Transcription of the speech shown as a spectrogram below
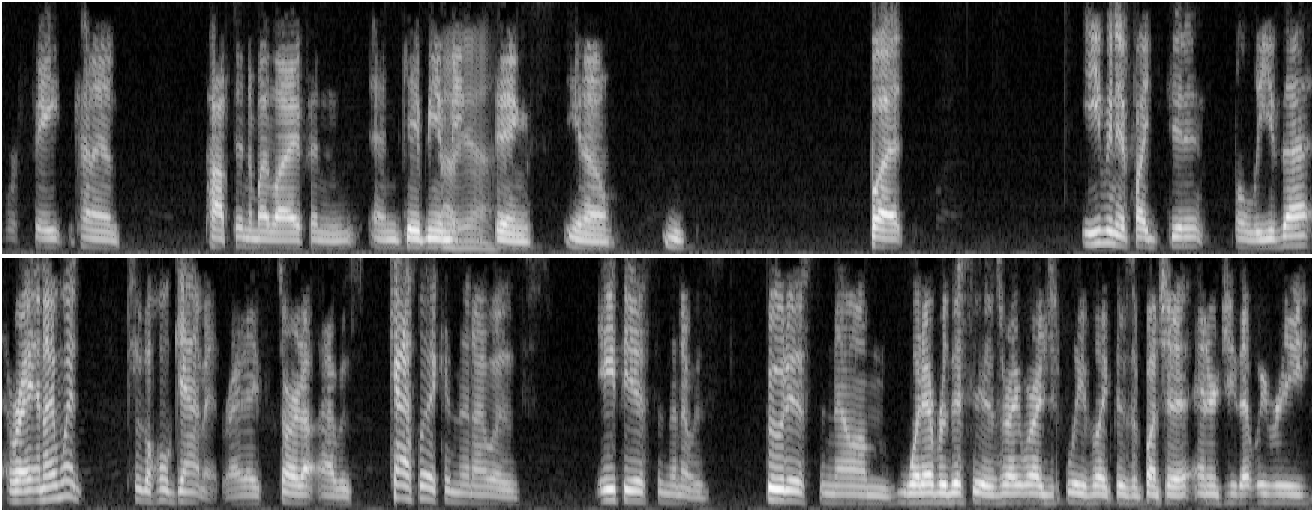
Where fate kind of popped into my life and and gave me Oh, amazing yeah. things, you know. But even if I didn't believe that, right? And I went through the whole gamut, right? I started. I was Catholic, and then I was atheist, and then I was Buddhist, and now I'm whatever this is, right? Where I just believe like there's a bunch of energy that we re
